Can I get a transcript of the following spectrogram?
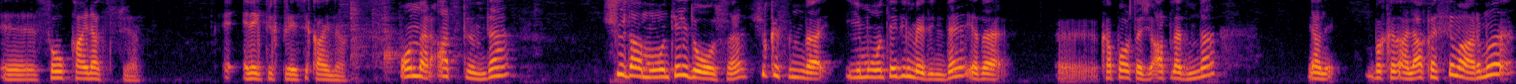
e, soğuk kaynak tutuyor. E, elektrik presi kaynağı. Onlar attığında şuradan monteli de olsa şu kısımda iyi monte edilmediğinde ya da e, kaportacı atladığında yani bakın alakası var mı?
